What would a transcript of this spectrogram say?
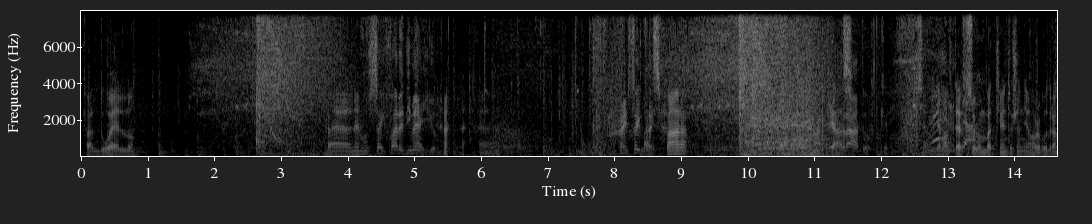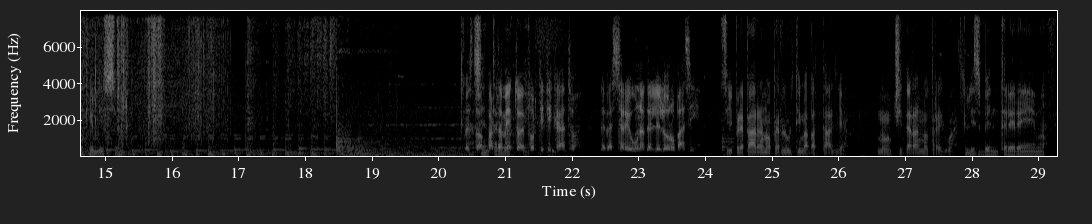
Fa il duello. Bene. Non sai fare di meglio. Pensa in vai, fretta. spara. A caso. Ok. Se andiamo al terzo combattimento ci andiamo proprio tranquillissimi. Questo da appartamento è fortificato. Deve essere una delle loro basi. Si preparano per l'ultima battaglia. Non ci daranno tregua. Li sventreremo.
